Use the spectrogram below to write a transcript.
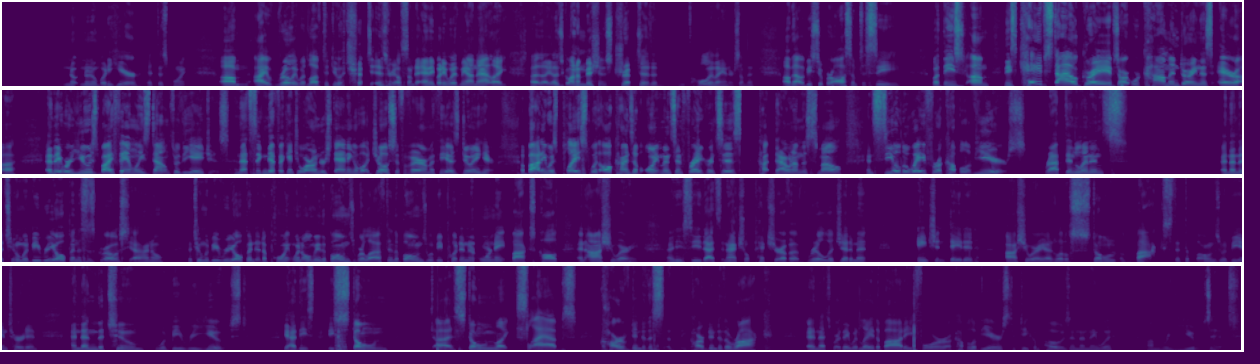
No, nobody here at this point. Um, I really would love to do a trip to Israel someday. Anybody with me on that? Like, uh, like let's go on a missions trip to the Holy Land or something. Um, that would be super awesome to see. But these, um, these cave style graves are, were common during this era, and they were used by families down through the ages. And that's significant to our understanding of what Joseph of Arimathea is doing here. A body was placed with all kinds of ointments and fragrances, cut down on the smell, and sealed away for a couple of years, wrapped in linens. And then the tomb would be reopened. This is gross, yeah, I know. The tomb would be reopened at a point when only the bones were left, and the bones would be put in an ornate box called an ossuary. And you see, that's an actual picture of a real legitimate, ancient dated ossuary, a little stone box that the bones would be interred in. And then the tomb would be reused. You had these, these stone, uh, stone like slabs carved into, the, carved into the rock, and that's where they would lay the body for a couple of years to decompose, and then they would um, reuse it.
